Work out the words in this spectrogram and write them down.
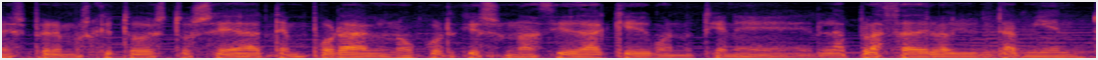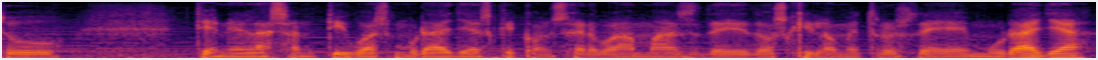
esperemos que todo esto sea temporal, ¿no? Porque es una ciudad que, bueno, tiene la plaza del ayuntamiento, tiene las antiguas murallas que conserva más de dos kilómetros de muralla,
